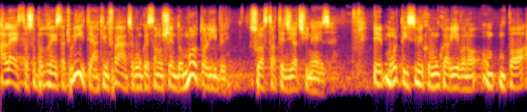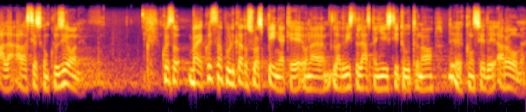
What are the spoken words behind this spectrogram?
All'estero, soprattutto negli Stati Uniti, anche in Francia, comunque stanno uscendo molti libri sulla strategia cinese e moltissimi comunque arrivano un, un po' alla, alla stessa conclusione. Questo, beh, questo è pubblicato sulla Spegna, che è una, la rivista dell'Aspen Institute, no? eh, con sede a Roma.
